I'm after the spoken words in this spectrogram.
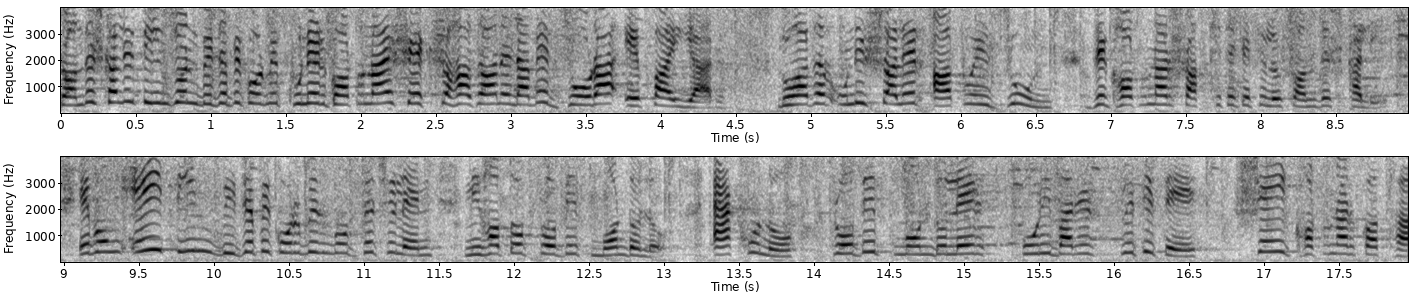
সন্দেশখালীর তিনজন বিজেপি কর্মী খুনের ঘটনায় শেখ শাহজাহানের নামে জোড়া এফআইআর। দুহাজার উনিশ সালের আটই জুন যে ঘটনার সাক্ষী থেকেছিল সন্দেশখালী এবং এই তিন বিজেপি কর্মীর মধ্যে ছিলেন নিহত প্রদীপ মণ্ডলও। এখনও প্রদীপ মণ্ডলের পরিবারের স্মৃতিতে সেই ঘটনার কথা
